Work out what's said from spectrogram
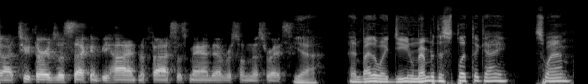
uh, two thirds of a second behind the fastest man to ever swim this race. Yeah. And by the way, do you remember the split the guy swam?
